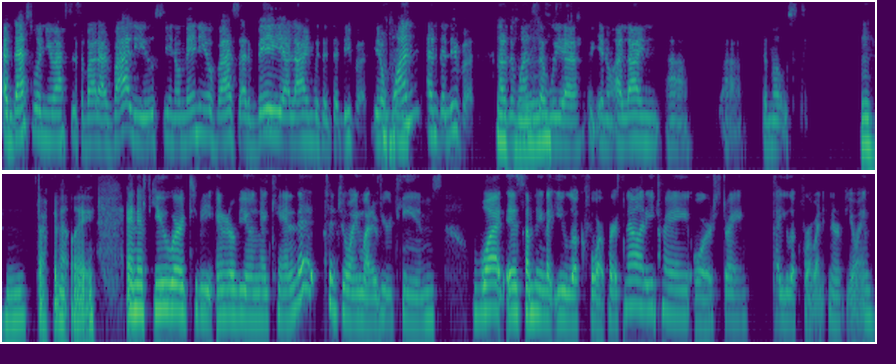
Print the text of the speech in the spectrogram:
and that's when you asked us about our values you know many of us are very aligned with the deliver you know mm-hmm. one and deliver are mm-hmm. the ones that mm-hmm. we are you know align uh, uh, the most mm-hmm. definitely and if you were to be interviewing a candidate to join one of your teams what is something that you look for, personality trait or strength that you look for when interviewing?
